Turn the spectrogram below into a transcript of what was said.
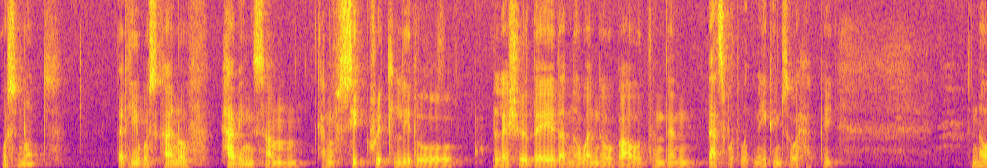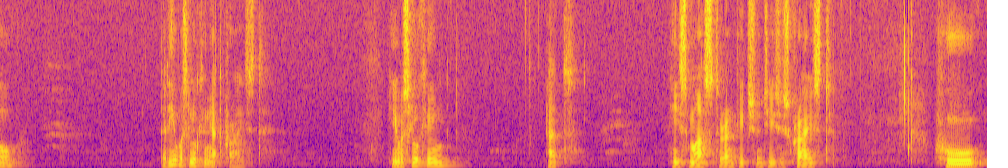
was not that he was kind of having some kind of secret little pleasure there that no one know about and then that's what would made him so happy. No, that he was looking at Christ. He was looking at his master and teacher, Jesus Christ, who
